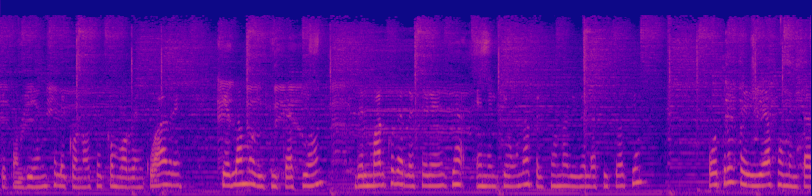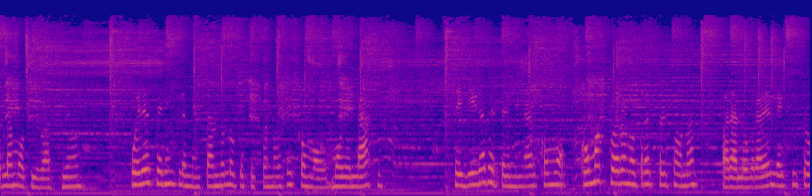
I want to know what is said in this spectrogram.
que también se le conoce como reencuadre, que es la modificación del marco de referencia en el que una persona vive la situación. Otro sería fomentar la motivación. Puede ser implementando lo que se conoce como modelaje. Se llega a determinar cómo, cómo actuaron otras personas para lograr el éxito,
